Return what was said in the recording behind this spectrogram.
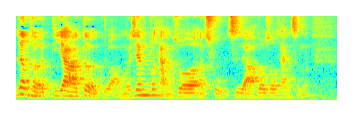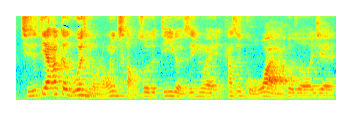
任何 DR 个股啊，我们先不谈说呃处置啊，或者说谈什么。其实第二个股为什么容易炒作？就第一个是因为它是国外啊，或者说一些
